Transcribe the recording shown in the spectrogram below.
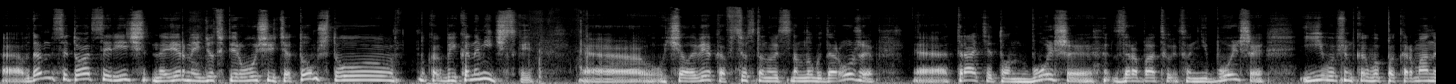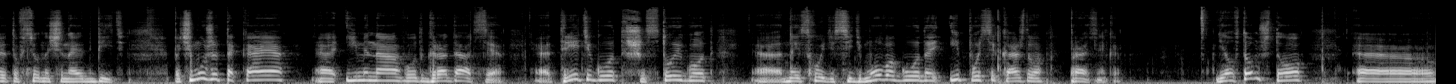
В данной ситуации речь, наверное, идет в первую очередь о том, что ну, как бы экономической у человека все становится намного дороже, тратит он больше, зарабатывает он не больше, и, в общем, как бы по карману это все начинает бить. Почему же такая именно вот градация? Третий год, шестой год – Э, на исходе седьмого года и после каждого праздника. Дело в том, что э,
